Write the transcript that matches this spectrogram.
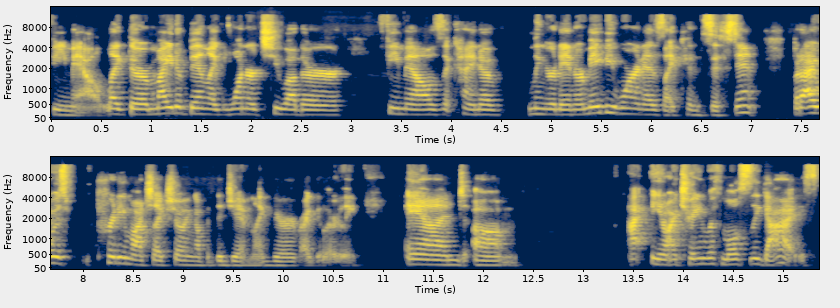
female. Like there might have been like one or two other females that kind of lingered in or maybe weren't as like consistent, but I was pretty much like showing up at the gym like very regularly. And um I you know, I trained with mostly guys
